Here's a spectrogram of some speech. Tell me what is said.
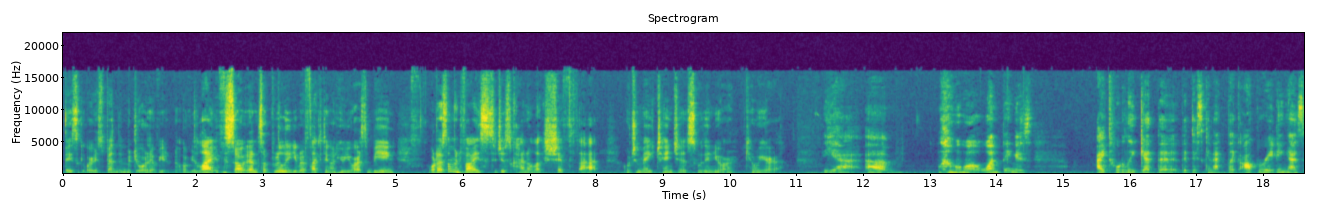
basically where you spend the majority of your of your life so it ends up really reflecting on who you are as a being what are some advice to just kind of like shift that or to make changes within your career Yeah. Um, well, one thing is, I totally get the the disconnect. Like operating as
